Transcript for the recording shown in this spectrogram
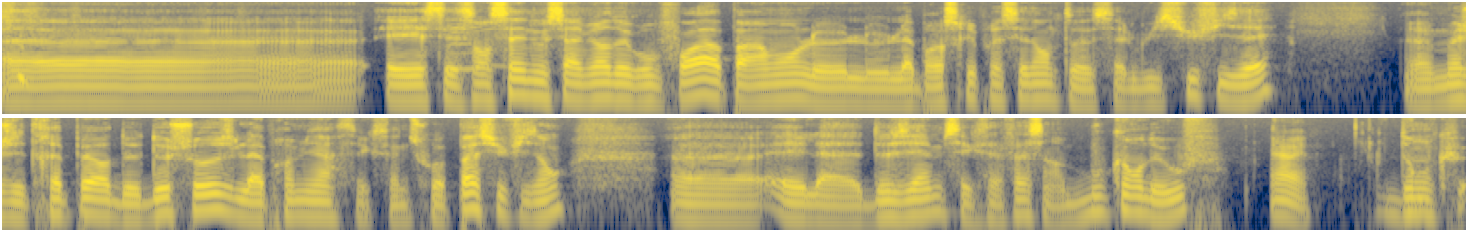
Euh, et c'est censé nous servir de groupe froid. Apparemment, le- le- la brasserie précédente, ça lui suffisait. Euh, moi, j'ai très peur de deux choses. La première, c'est que ça ne soit pas suffisant. Euh, et la deuxième, c'est que ça fasse un boucan de ouf. Ah ouais. Donc,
